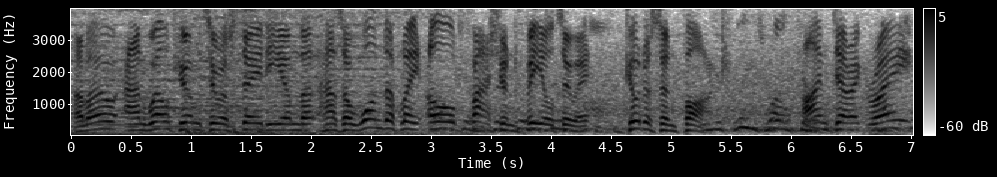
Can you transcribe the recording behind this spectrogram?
Hello and welcome to a stadium that has a wonderfully old-fashioned feel to it, Goodison Park. I'm Derek Ray,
